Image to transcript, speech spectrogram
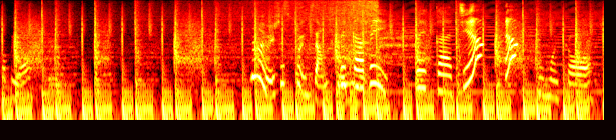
probably are true. No, it's just for example. Pika B, Pikachu. Oh my gosh.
